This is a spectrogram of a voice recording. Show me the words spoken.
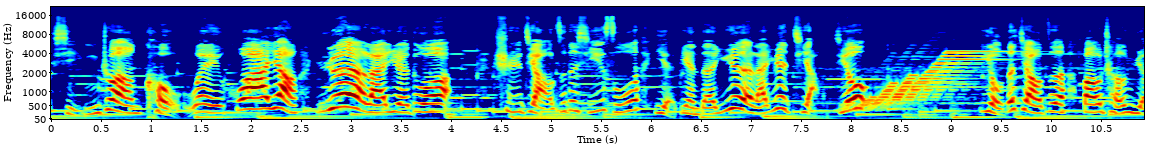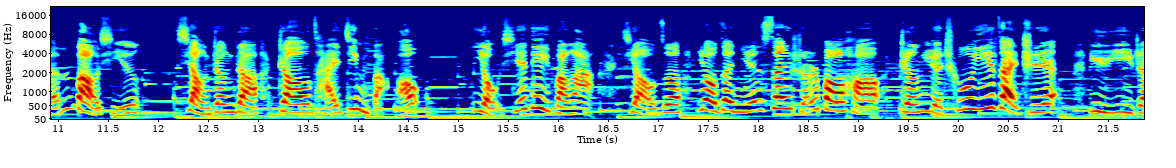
形状、口味、花样越来越多，吃饺子的习俗也变得越来越讲究。有的饺子包成元宝形，象征着招财进宝。有些地方啊，饺子要在年三十包好，正月初一再吃，寓意着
